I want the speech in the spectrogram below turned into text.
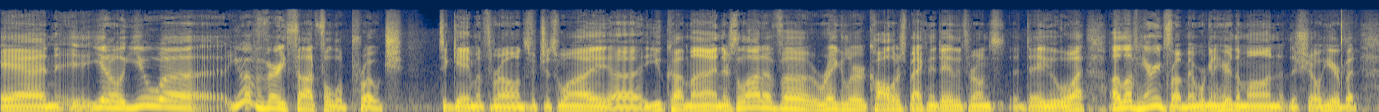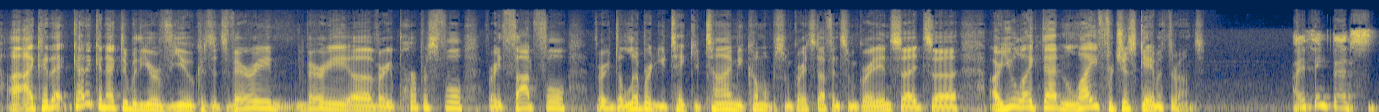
and you know you uh, you have a very thoughtful approach to Game of Thrones, which is why uh, you caught my eye. And there's a lot of uh, regular callers back in the Daily Thrones day who I, I love hearing from, and we're going to hear them on the show here. But I, I kind of connected with your view because it's very, very, uh, very purposeful, very thoughtful, very deliberate. You take your time, you come up with some great stuff and some great insights. Uh, are you like that in life or just Game of Thrones? I think that's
